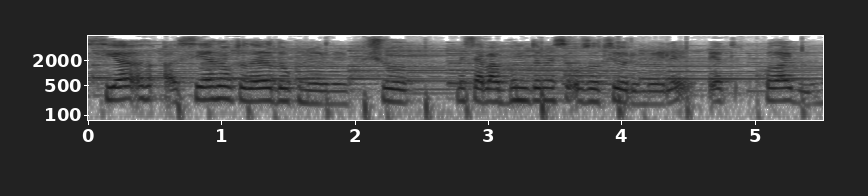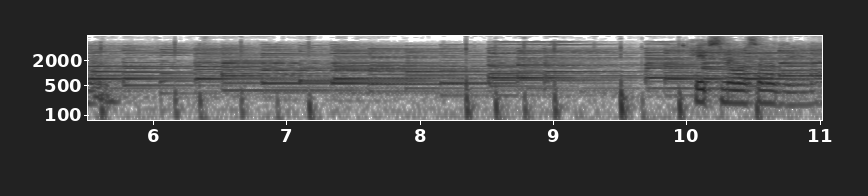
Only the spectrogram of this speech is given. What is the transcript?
Siyah, siyah noktalara dokunuyorum hep. Şu mesela bak bunu da mesela uzatıyorum böyle. Ya, kolay bir oyun. yani. Hepsine basamadım ya.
